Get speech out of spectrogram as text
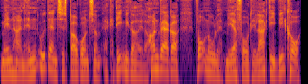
men har en anden uddannelsesbaggrund som akademikere eller håndværkere, får nogle mere fordelagtige vilkår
